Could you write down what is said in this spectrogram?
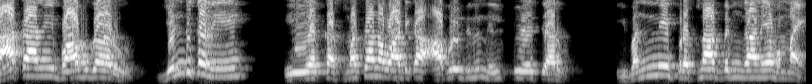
కాకాని బాబు గారు ఎందుకని ఈ యొక్క శ్మశాన వాటిక అభివృద్ధిని నిలిపివేశారు? ఇవన్నీ ప్రశ్నార్థంగానే ఉన్నాయి.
